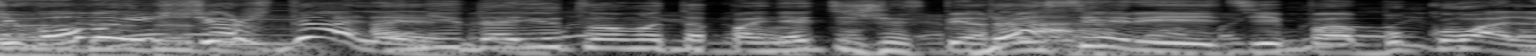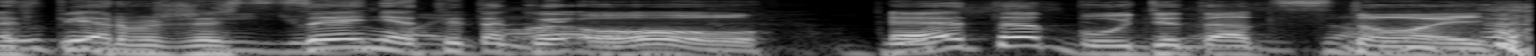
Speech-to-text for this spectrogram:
Чего вы да, еще да. ждали? Они дают вам это понять еще в первой Да. серии, типа буквально в первой же сцене ты такой, оу, это будет отстой.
